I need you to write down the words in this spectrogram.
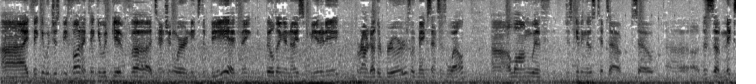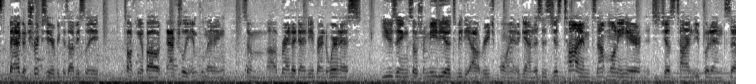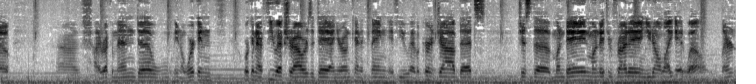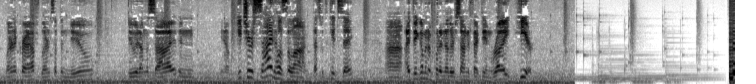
uh, I think it would just be fun. I think it would give uh, attention where it needs to be. I think building a nice community around other brewers would make sense as well, uh, along with just giving those tips out. So this is a mixed bag of tricks here because obviously talking about actually implementing some uh, brand identity and brand awareness using social media to be the outreach point. Again, this is just time. It's not money here. It's just time that you put in. So Uh, I recommend uh, you know working working a few extra hours a day on your own kind of thing. If you have a current job that's just the mundane Monday through Friday and you don't like it, well, learn learn a craft, learn something new, do it on the side, and you know get your side hustle on. That's what the kids say. Uh, I think I'm going to put another sound effect in right here.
